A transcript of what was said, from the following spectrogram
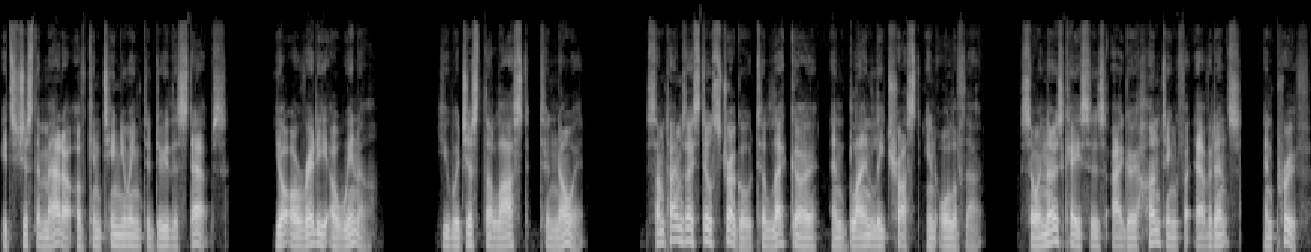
It's just a matter of continuing to do the steps. You're already a winner. You were just the last to know it. Sometimes I still struggle to let go and blindly trust in all of that. So in those cases, I go hunting for evidence and proof.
